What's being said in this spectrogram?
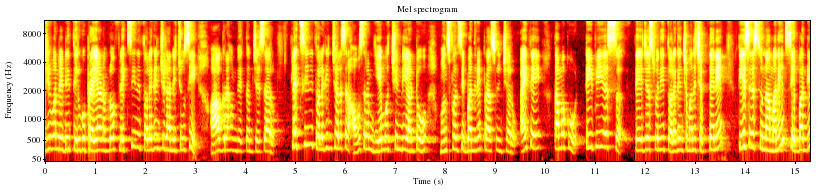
జీవన్ రెడ్డి తిరుగు ప్రయాణంలో ఫ్లెక్సీని తొలగించడాన్ని చూసి ఆగ్రహం వ్యక్తం చేశారు. ఫ్లెక్సీని తొలగించాల్సిన అవసరం ఏమొచ్చింది అంటూ మున్సిపల్ సిబ్బందిని ప్రశ్నించారు. అయితే తమకు టీపీఎస్ తేజస్విని తొలగించమని చెప్తేనే తీసేస్తున్నామని సిబ్బంది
